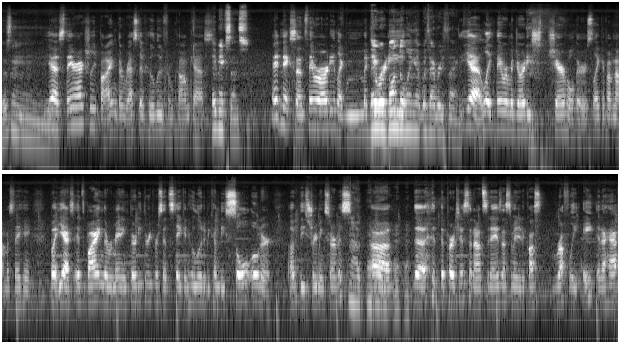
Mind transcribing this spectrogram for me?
Disney. Yes, they are actually buying the rest of Hulu from Comcast. It makes sense. It makes sense. They were already like majority. They were bundling it with everything. Yeah, like they were majority shareholders, like if I'm not mistaken. But yes, it's buying the remaining 33% stake in Hulu to become the sole owner of the streaming service. Uh, The the purchase announced today is estimated to cost roughly eight and a half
